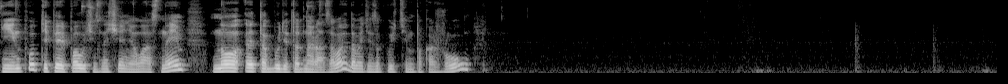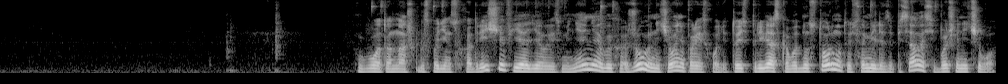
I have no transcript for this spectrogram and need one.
input теперь получит значение last name, но это будет одноразовое. Давайте запустим, покажу. Вот он наш господин Суходрищев, я делаю изменения, выхожу и ничего не происходит. То есть привязка в одну сторону, то есть фамилия записалась и больше ничего.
